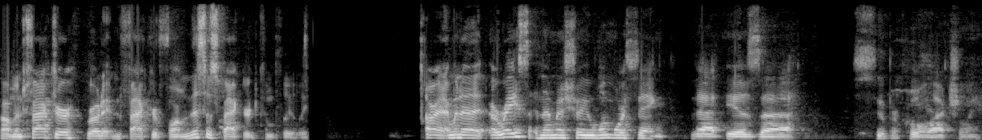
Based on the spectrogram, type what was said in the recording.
common factor, wrote it in factored form. This is factored completely. All right, I'm going to erase, and I'm going to show you one more thing that is uh, super cool, actually.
